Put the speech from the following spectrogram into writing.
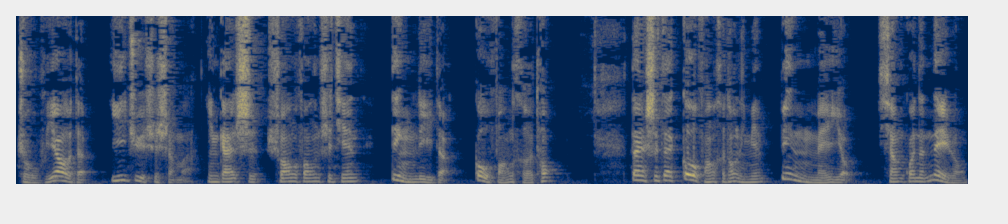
主要的依据是什么？应该是双方之间订立的购房合同，但是在购房合同里面并没有相关的内容。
